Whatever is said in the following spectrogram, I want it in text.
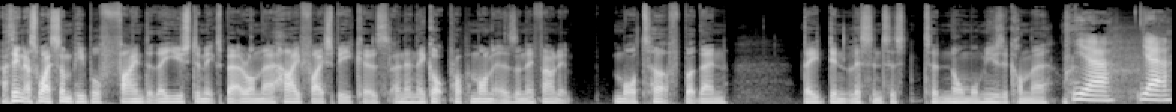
I think that's why some people find that they used to mix better on their hi-fi speakers, and then they got proper monitors and they found it more tough. But then they didn't listen to to normal music on there. Yeah, yeah.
